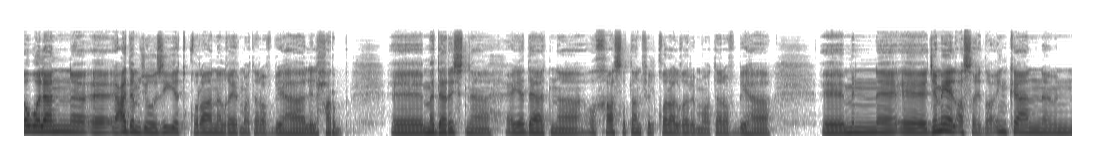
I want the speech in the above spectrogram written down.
أولا آه، عدم جهوزية قرانا الغير معترف بها للحرب. آه، مدارسنا عياداتنا وخاصة في القرى الغير المعترف بها. آه، من جميع الأصعدة إن كان من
